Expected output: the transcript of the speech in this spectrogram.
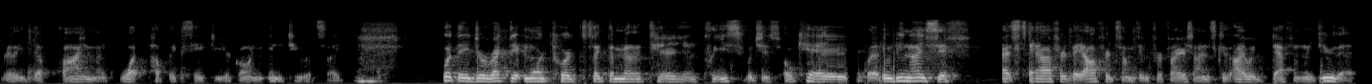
really define like what public safety you're going into. It's like but they direct it more towards like the military and police, which is okay. But it would be nice if at Stafford they offered something for fire science because I would definitely do that.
